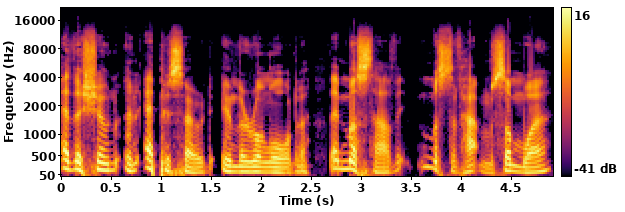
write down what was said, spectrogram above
ever shown an episode in the wrong order? They must have. It must have happened somewhere.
